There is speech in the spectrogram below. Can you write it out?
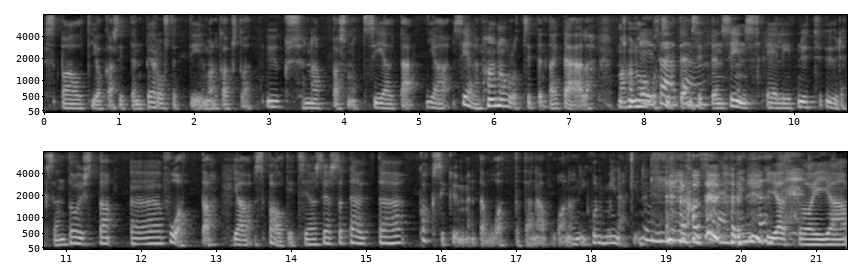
Spalt, joka sitten perustettiin vuonna 2001, nappas mut sieltä ja siellä mä oon ollut sitten, tai täällä, mä oon ollut sitten, sitten since, eli nyt 19 vuotta. Ja Spalt itse asiassa täyttää 20 vuotta tänä vuonna, niin kuin minäkin. Niin kuin ja, toi, ja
